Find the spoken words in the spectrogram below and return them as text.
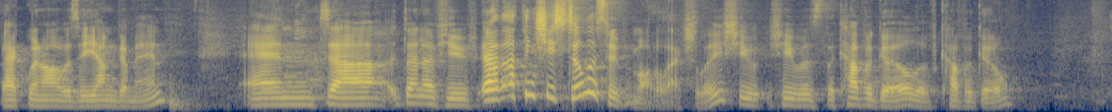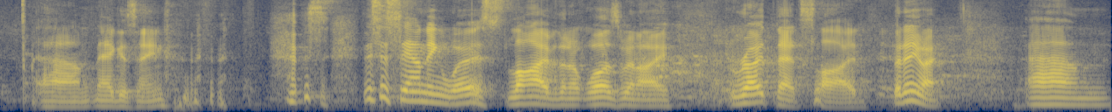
back when I was a younger man. And uh, I don't know if you've, I think she's still a supermodel actually. She, she was the cover girl of CoverGirl um, magazine. this, is, this is sounding worse live than it was when I wrote that slide. But anyway, um,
